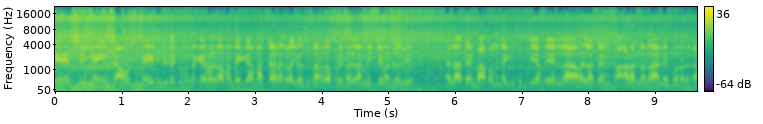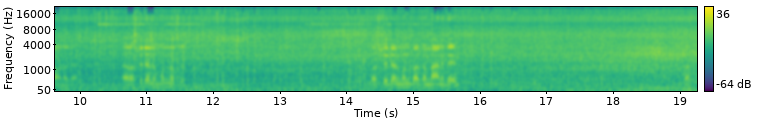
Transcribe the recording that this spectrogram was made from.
கேஎஃப்சி மெயின் டவுன் மெயின் இதுக்கு முன்னுக்கே வெள்ளம் மண்டைக்கு மற்ற இடங்களை யோசிச்சு பாருங்க அப்படி வெள்ளம் நிற்கும்னு சொல்லி எல்லாத்தையும் பார்ப்போம் மண்டைக்கு சுற்றி அப்படி எல்லா வெள்ளத்தையும் பா- தான் இன்றைக்கு போகிறது டவுனுக்கு ஹாஸ்பிட்டல் முன்னுக்கு ஹாஸ்பிட்டல் முன்பக்கம் தான் இது பஸ்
